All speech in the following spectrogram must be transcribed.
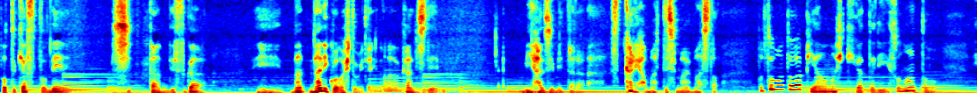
ポッドキャストで知ったんですが、えー、な何この人みたいな感じで見始めたらすっかりハマってしまいました。もともとはピアノの弾き語りその後、え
